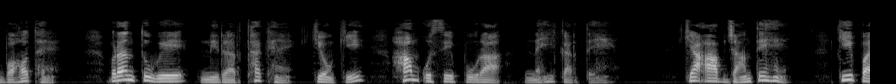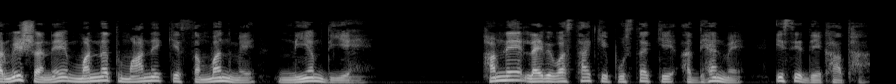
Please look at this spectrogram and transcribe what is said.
बहुत हैं, परंतु वे निरर्थक हैं, क्योंकि हम उसे पूरा नहीं करते हैं। क्या आप जानते हैं कि परमेश्वर ने मन्नत मानने के संबंध में नियम दिए हैं? हमने लय व्यवस्था की पुस्तक के अध्ययन में इसे देखा था।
